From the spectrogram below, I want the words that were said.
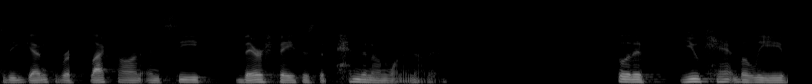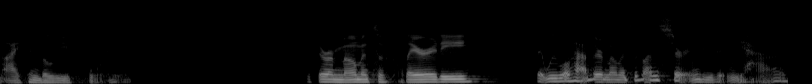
to begin to reflect on and see their faith is dependent on one another. So that if you can't believe, I can believe for you. If there are moments of clarity that we will have, there are moments of uncertainty that we have.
